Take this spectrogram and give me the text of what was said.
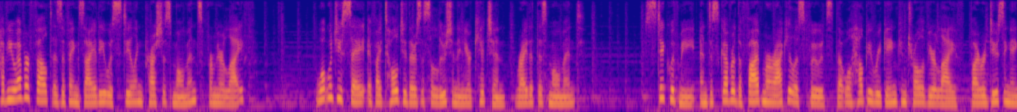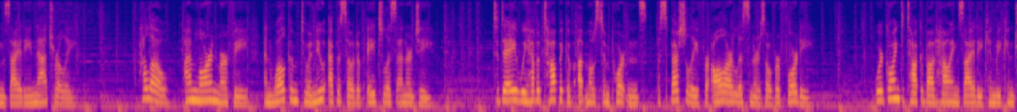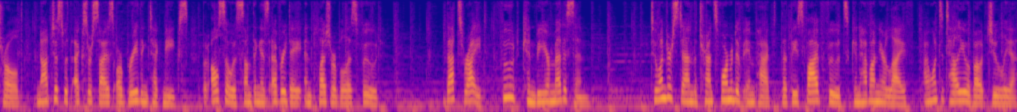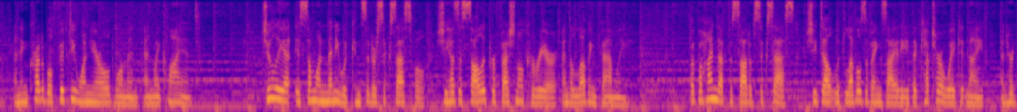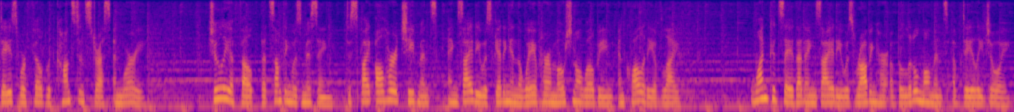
Have you ever felt as if anxiety was stealing precious moments from your life? What would you say if I told you there's a solution in your kitchen right at this moment? Stick with me and discover the five miraculous foods that will help you regain control of your life by reducing anxiety naturally. Hello, I'm Lauren Murphy, and welcome to a new episode of Ageless Energy. Today, we have a topic of utmost importance, especially for all our listeners over 40. We're going to talk about how anxiety can be controlled, not just with exercise or breathing techniques, but also with something as everyday and pleasurable as food. That's right, food can be your medicine. To understand the transformative impact that these five foods can have on your life, I want to tell you about Julia, an incredible 51 year old woman and my client. Julia is someone many would consider successful, she has a solid professional career and a loving family. But behind that facade of success, she dealt with levels of anxiety that kept her awake at night, and her days were filled with constant stress and worry. Julia felt that something was missing. Despite all her achievements, anxiety was getting in the way of her emotional well being and quality of life. One could say that anxiety was robbing her of the little moments of daily joy.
